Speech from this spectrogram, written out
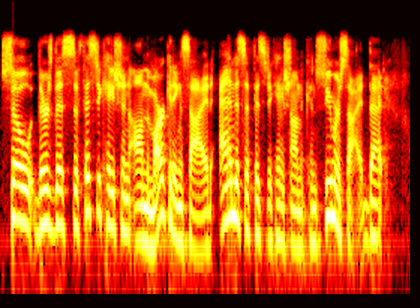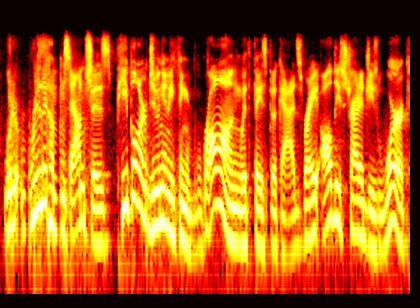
So there's this sophistication on the marketing side and a sophistication on the consumer side that what it really comes down to is people aren't doing anything wrong with Facebook ads, right? All these strategies work,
